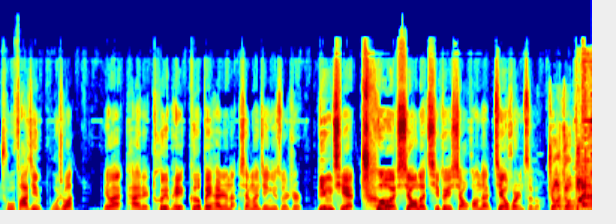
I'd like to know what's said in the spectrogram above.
处罚金五十万。另外，他还得退赔各被害人的相关经济损失，并且撤销了其对小黄的监护人资格。这就对了。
